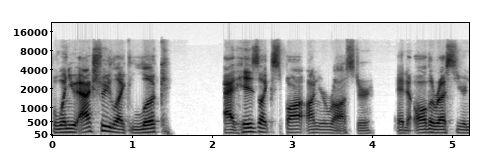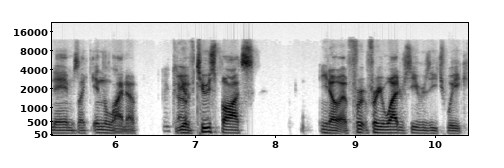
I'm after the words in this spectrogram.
But when you actually like look at his like spot on your roster and all the rest of your names like in the lineup, Okay. you have two spots, you know, for, for your wide receivers each week.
